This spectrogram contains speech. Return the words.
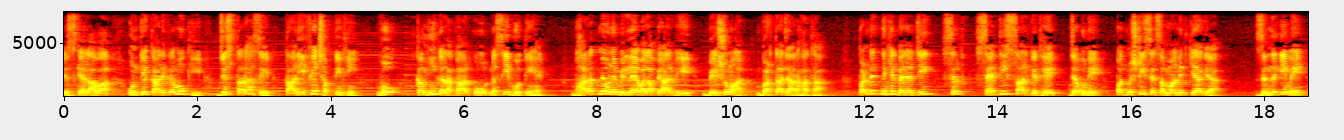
इसके अलावा उनके कार्यक्रमों की जिस तरह से तारीफें छपती थीं, वो कम ही कलाकार को नसीब होती हैं। भारत में उन्हें मिलने वाला प्यार भी बेशुमार बढ़ता जा रहा था। पंडित निखिल बनर्जी सिर्फ़ सैतीस साल के थे जब उन्हें पद्मश्री से सम्मानित किया गया। ज़िंदगी में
